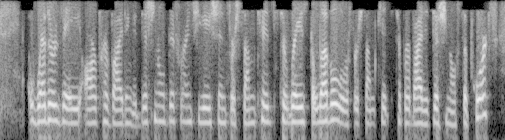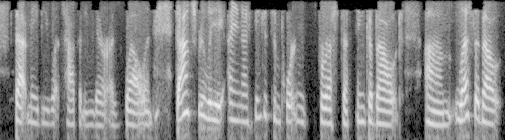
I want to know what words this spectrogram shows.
whether they are providing additional differentiation for some kids to raise the level or for some kids to provide additional supports, that may be what's happening there as well. And that's really, mean, I think it's important for us to think about um, less about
